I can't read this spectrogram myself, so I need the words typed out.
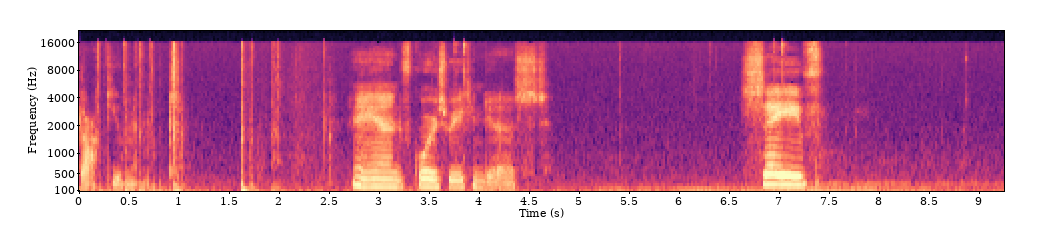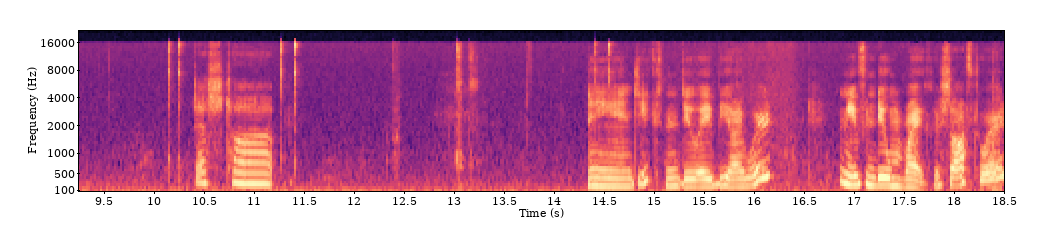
document. And of course we can just save desktop. And you can do AbiWord. Can even do Microsoft Word.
